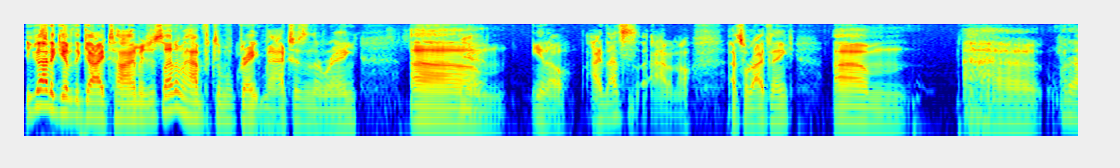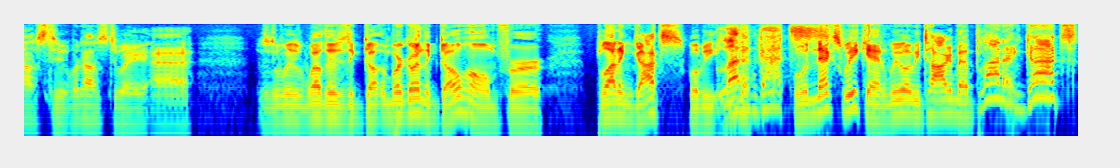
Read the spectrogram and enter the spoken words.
you got to give the guy time and just let him have some great matches in the ring. Um, you know, I that's I don't know, that's what I think. Um, uh, what else do what else do I uh? Well, there's the go. We're going to go home for Blood and Guts. We'll be Blood and guts. well, next weekend we will be talking about Blood and Guts,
